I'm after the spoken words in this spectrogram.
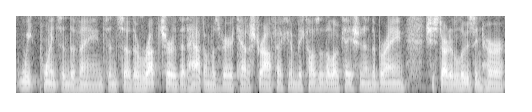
weak points in the veins. And so the rupture that happened was very catastrophic. And because of the location in the brain, she started losing her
